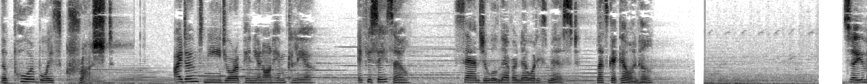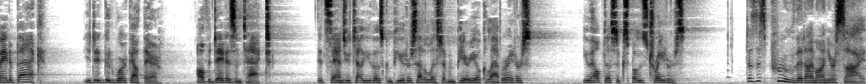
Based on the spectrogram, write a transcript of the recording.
The poor boy's crushed. I don't need your opinion on him, Kaliyo. If you say so. Sanju will never know what he's missed. Let's get going, huh? So you made it back. You did good work out there. All the data's intact. Did Sanju tell you those computers had a list of Imperial collaborators? You helped us expose traitors. Does this prove that I'm on your side?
